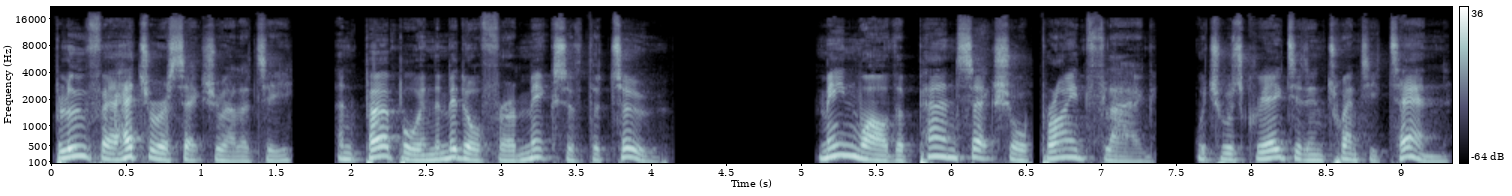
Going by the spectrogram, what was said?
blue for heterosexuality, and purple in the middle for a mix of the two. Meanwhile, the pansexual pride flag, which was created in 2010,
